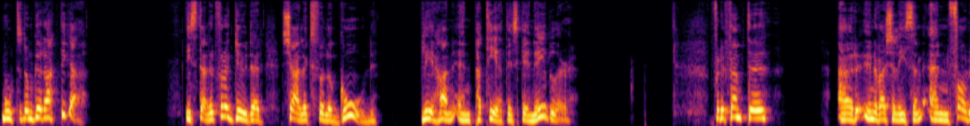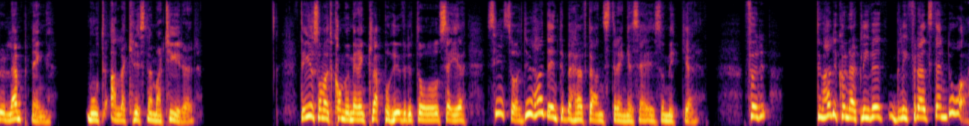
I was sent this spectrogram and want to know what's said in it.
mot de gudaktiga. Istället för att Gud är kärleksfull och god blir han en patetisk enabler. För det femte är universalism en förolämpning mot alla kristna martyrer. Det är ju som att komma med en klapp på huvudet och säga Se så, du hade inte behövt anstränga sig så mycket. För du hade kunnat bli, bli frälst ändå.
